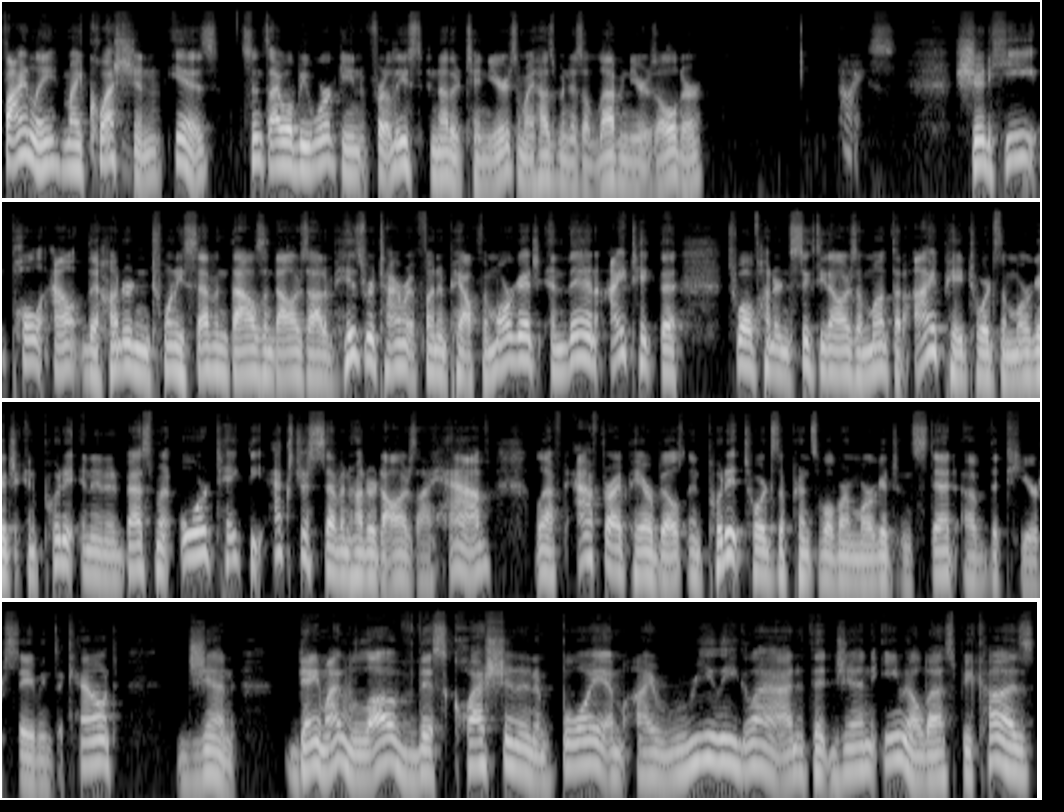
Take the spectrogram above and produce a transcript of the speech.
Finally, my question is since I will be working for at least another 10 years and my husband is 11 years older, nice. Should he pull out the $127,000 out of his retirement fund and pay off the mortgage? And then I take the $1,260 a month that I pay towards the mortgage and put it in an investment, or take the extra $700 I have left after I pay our bills and put it towards the principal of our mortgage instead of the tier savings account? Jen, Dame, I love this question. And boy, am I really glad that Jen emailed us because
